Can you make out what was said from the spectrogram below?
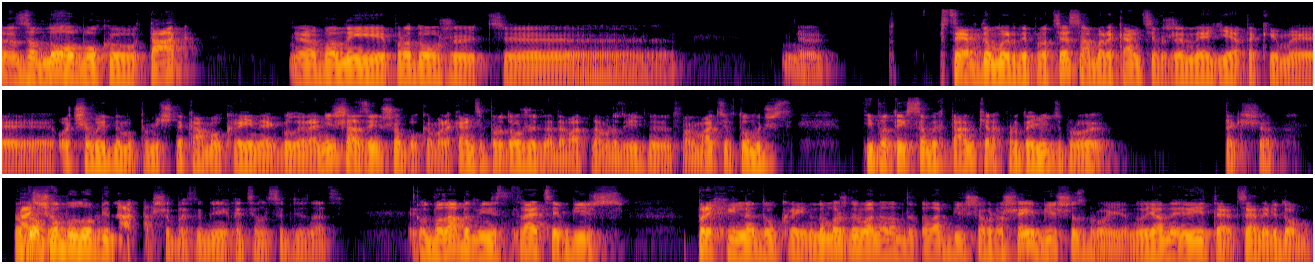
е, з одного боку, так, е, вони продовжують псевдомирний процес. Американці вже не є такими очевидними помічниками України, як були раніше. А з іншого боку, американці продовжують надавати нам розвідну інформацію, в тому числі і по тих самих танкерах продають зброю. Так що, Ну, а добре. що було б інакше, мені хотілося б дізнатися. От була б адміністрація більш прихильна до України. Ну, можливо, вона нам дала більше грошей, більше зброї. Ну я не і те, це невідомо.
